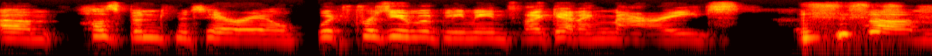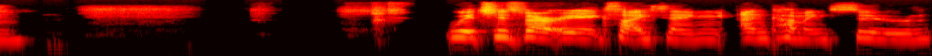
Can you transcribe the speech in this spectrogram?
um husband material which presumably means they're getting married um which is very exciting and coming soon.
